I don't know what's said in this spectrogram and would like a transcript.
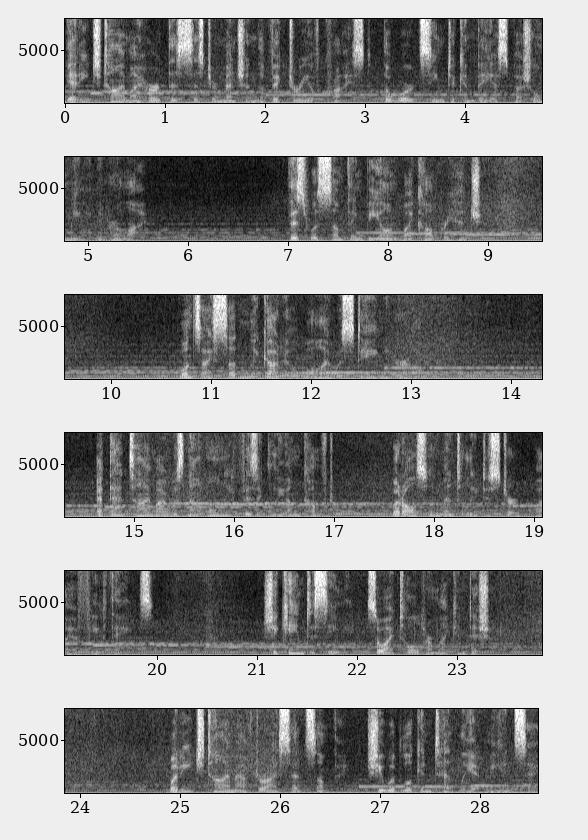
Yet each time I heard this sister mention the victory of Christ, the word seemed to convey a special meaning in her life. This was something beyond my comprehension. Once I suddenly got ill while I was staying in her home. At that time, I was not only physically uncomfortable, but also mentally disturbed by a few things. She came to see me, so I told her my condition. But each time after I said something, she would look intently at me and say,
